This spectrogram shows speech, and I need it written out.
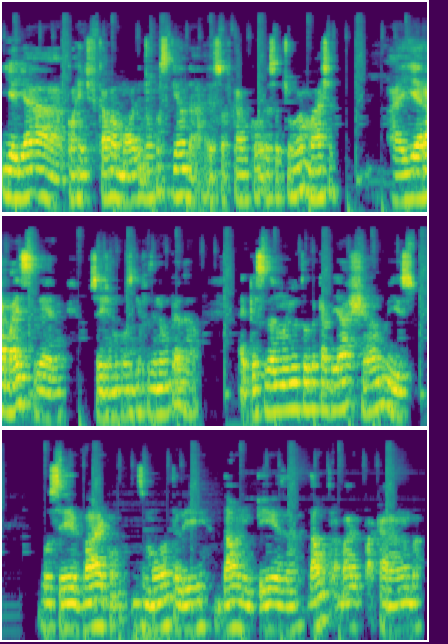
e aí a corrente ficava mole e não conseguia andar. Eu só ficava com, eu só tinha uma marcha, aí era mais leve, ou seja, não conseguia fazer nenhum pedal. Aí pesquisando no YouTube acabei achando isso. você vai, desmonta ali, dá uma limpeza, dá um trabalho pra caramba.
